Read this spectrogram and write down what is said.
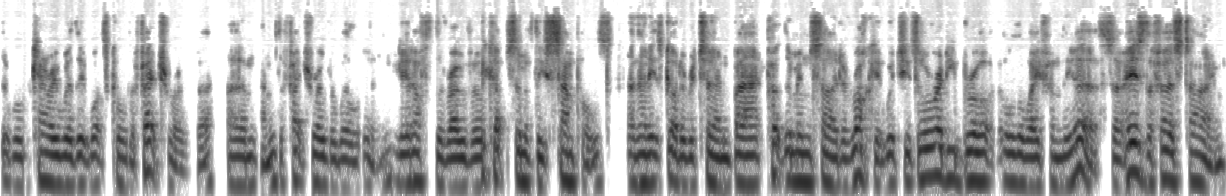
that will carry with it what's called a fetch rover, um, and the fetch rover will get off the rover, pick up some of these samples, and then it's got to return back, put them inside a rocket, which it's already brought all the way from the Earth. So here's the first time.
